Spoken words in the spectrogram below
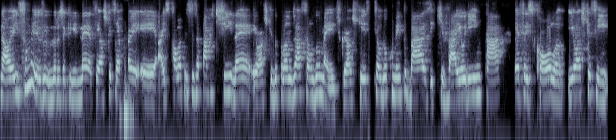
Não, é isso mesmo, doutora Jaqueline, né? Assim, acho que assim, a, é, é, a escola precisa partir, né? Eu acho que do plano de ação do médico. Eu acho que esse é o documento base que vai orientar essa escola, e eu acho que assim,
